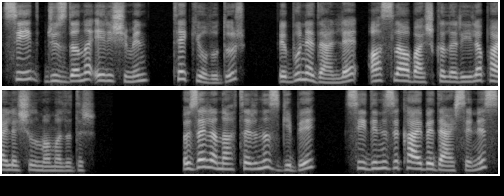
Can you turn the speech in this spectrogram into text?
Seed, cüzdana erişimin tek yoludur ve bu nedenle asla başkalarıyla paylaşılmamalıdır. Özel anahtarınız gibi, seed'inizi kaybederseniz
